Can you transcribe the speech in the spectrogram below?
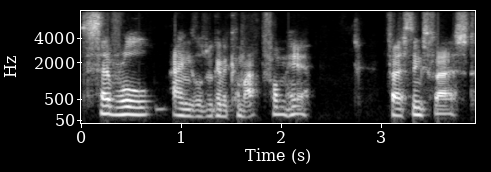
several angles we're going to come at from here first things first,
